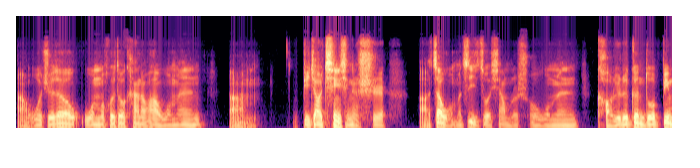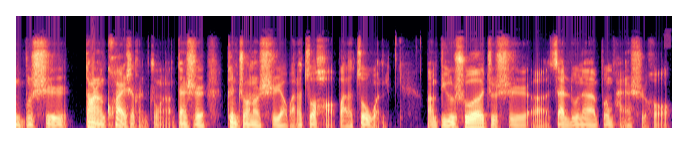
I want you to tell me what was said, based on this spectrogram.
啊。我觉得我们回头看的话，我们啊比较庆幸的是。啊，在我们自己做项目的时候，我们考虑的更多，并不是当然快是很重要，但是更重要的是要把它做好，把它做稳。啊，比如说就是呃，在 Luna 崩盘的时候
